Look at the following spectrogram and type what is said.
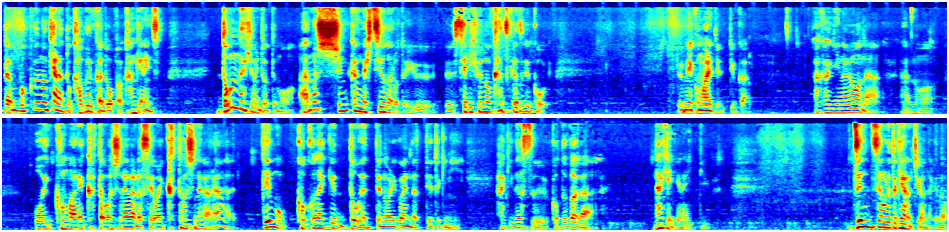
だから僕のキャラと被るかどうかは関係ないんです。よどんな人にとってもあの瞬間が必要だろうというセリフの数々がこう埋め込まれてるっていうか赤城のようなあの追い込まれ方をしながら背負い方をしながらでもここだけどうやって乗り越えんだっていう時に吐き出す言葉がなきゃいけないっていう。全然俺とキャラ違うんだけど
